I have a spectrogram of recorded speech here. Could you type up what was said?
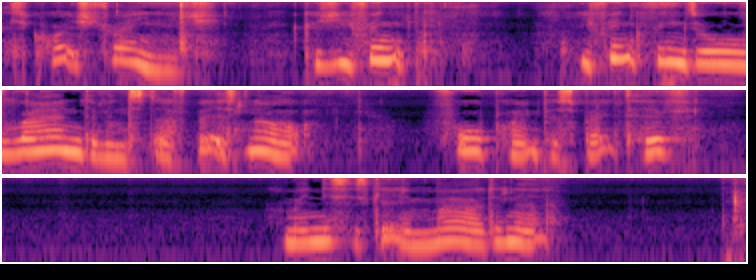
It's quite strange, because you think you think things are all random and stuff, but it's not. Four point perspective. I mean, this is getting mad, isn't it?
